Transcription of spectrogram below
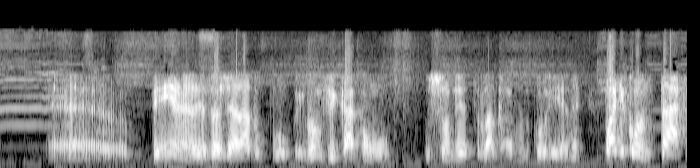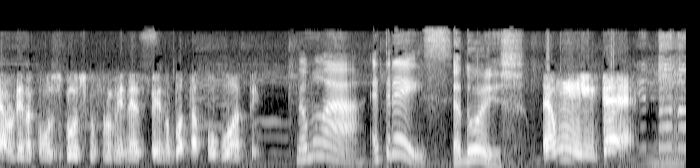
é, tenha exagerado um pouco. E vamos ficar com o, o soneto lá do Raimundo Corrêa, né? Pode contar, Carolina, com os gols que o Fluminense fez no Botafogo ontem? Vamos lá. É três. É dois. É um em pé. Tudo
